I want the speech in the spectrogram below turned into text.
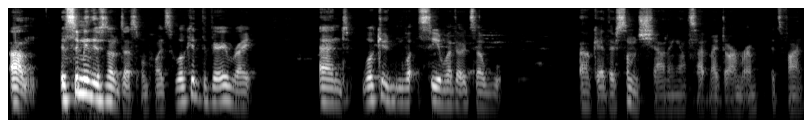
Um, assuming there's no decimal points, look at the very right and look what see whether it's a okay. There's someone shouting outside my dorm room. It's fine.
